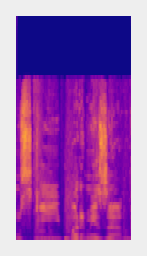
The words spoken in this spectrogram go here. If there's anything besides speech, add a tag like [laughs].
Крымский пармезан.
